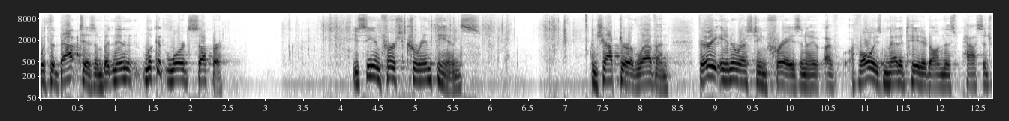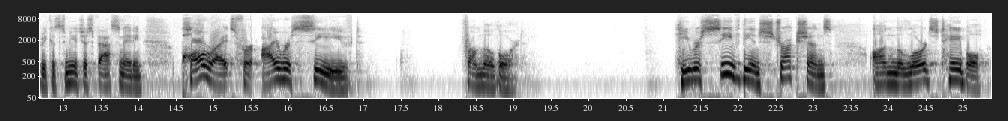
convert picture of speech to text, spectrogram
with the baptism, but then look at Lord's Supper. You see in 1 Corinthians, in chapter 11, very interesting phrase, and I've, I've always meditated on this passage because to me it's just fascinating. Paul writes, For I received from the Lord. He received the instructions on the Lord's table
